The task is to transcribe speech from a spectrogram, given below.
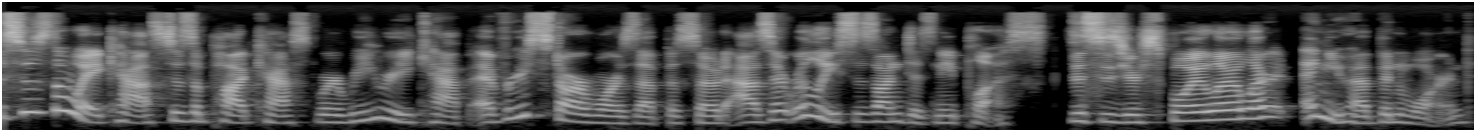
This is the Waycast is a podcast where we recap every Star Wars episode as it releases on Disney Plus. This is your spoiler alert, and you have been warned.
